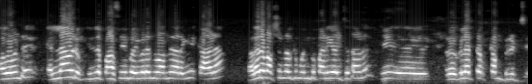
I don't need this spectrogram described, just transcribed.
അതുകൊണ്ട് എല്ലാവരും ഇതിൽ പാസ് ചെയ്യുമ്പോൾ ഇവിടെ നിന്ന് വന്ന് ഇറങ്ങി കാണുക. വളരെ വർഷങ്ങൾക്ക് മുൻപ് പണി കഴിച്ചതാണ് ഈ റെഗുലേറ്റർ കം ബ്രിഡ്ജ്.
